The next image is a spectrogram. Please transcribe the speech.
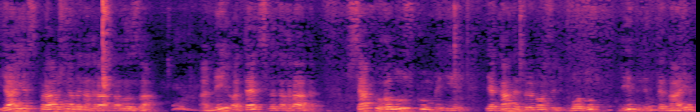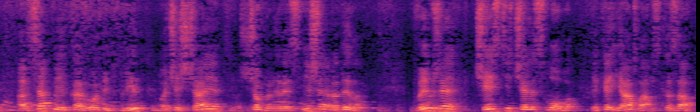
Я є справжня виноградна лоза, а мій отець виноградар. Всяку галузку в мені, яка не приносить плоду, він відтинає, а всяку, яка родить плід, очищає, щоб рясніше родила. Ви вже чисті через слово, яке я вам сказав.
